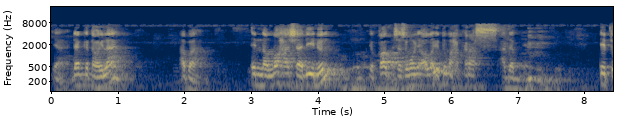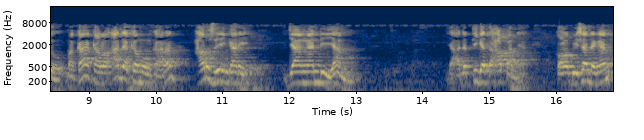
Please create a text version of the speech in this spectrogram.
ya, dan ketahuilah apa? Innallaha syadidul iqab. Sesungguhnya Allah itu maha keras adabnya. Itu. Maka kalau ada kemungkaran harus diingkari. Jangan diam. Ya ada tiga tahapan ya. Kalau bisa dengan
